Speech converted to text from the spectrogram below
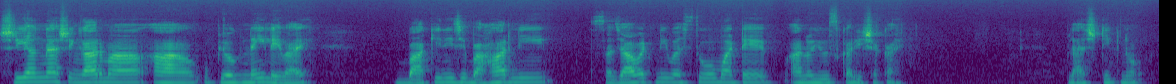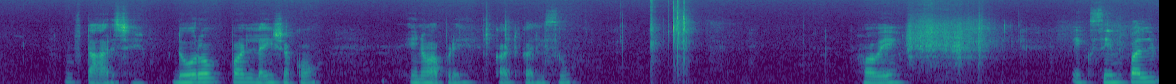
શ્રીઅંગના શૃંગારમાં આ ઉપયોગ નહીં લેવાય. બાકીની જે બહારની સજાવટની વસ્તુઓ માટે આનો યુઝ કરી શકાય. પ્લાસ્ટિકનો તાર છે. દોરો પણ લઈ શકો. એનો આપણે કટ કરીશું. હવે એક સિમ્પલ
